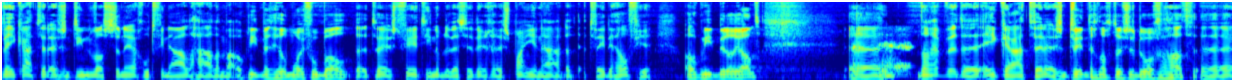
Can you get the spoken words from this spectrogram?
WK 2010 was nou ja, goed finale halen, maar ook niet met heel mooi voetbal. Eh, 2014 op de wedstrijd tegen Spanje na dat tweede helftje ook niet briljant. Eh, dan hebben we het eh, EK 2020 nog tussendoor gehad. Eh,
